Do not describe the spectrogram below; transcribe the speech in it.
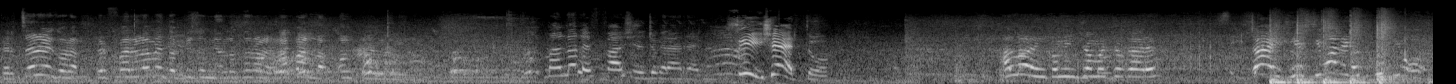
Terza regola, per fare la meta bisogna laterare la palla oltre la linea. Ma allora è facile giocare a rugby. Sì, certo. Allora incominciamo a giocare? Dai, chi è Simone con tutti voi.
